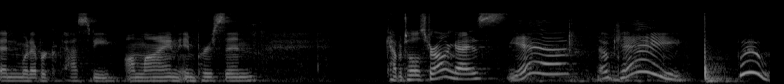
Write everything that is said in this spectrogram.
in whatever capacity, online, in person. Capitola strong, guys. Yeah. Okay. Woo.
